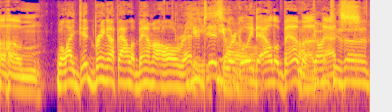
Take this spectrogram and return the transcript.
Um, Well, I did bring up Alabama already. you did. You so are going to Alabama. I'm going to the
